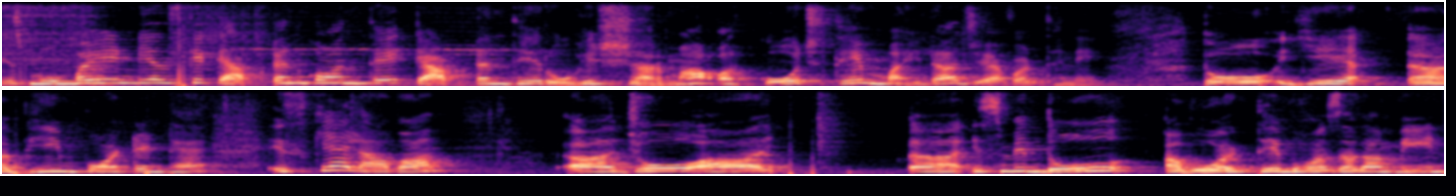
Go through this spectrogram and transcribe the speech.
इस मुंबई इंडियंस के कैप्टन कौन थे? कैप्टन थे रोहित शर्मा और कोच थे महिला जयवर्धने। तो ये भी इंपॉर्टेंट है। इसके अलावा जो इसमें दो अवार्ड थे बहुत ज़्यादा मेन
